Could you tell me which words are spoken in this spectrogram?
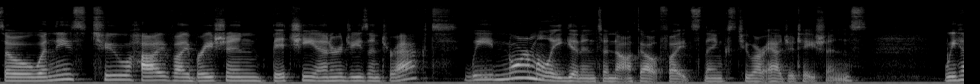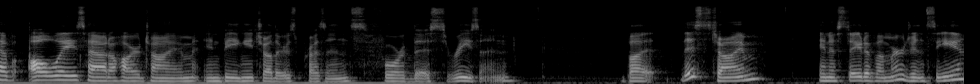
So, when these two high vibration, bitchy energies interact, we normally get into knockout fights thanks to our agitations. We have always had a hard time in being each other's presence for this reason. But this time, in a state of emergency,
